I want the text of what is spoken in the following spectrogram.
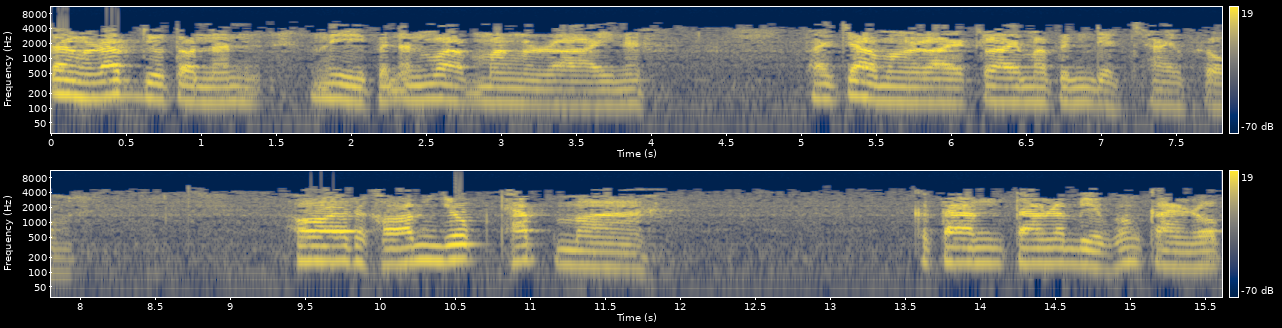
ตั้งรับอยู่ตอนนั้น นี่เป็นอันว่ามังรายนะ พระเจ้ามังรายกลายมาเป็นเด็กชายพรหม พอตะขอมยกทัพมา ก็ตามตามระเบียบของการรบ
